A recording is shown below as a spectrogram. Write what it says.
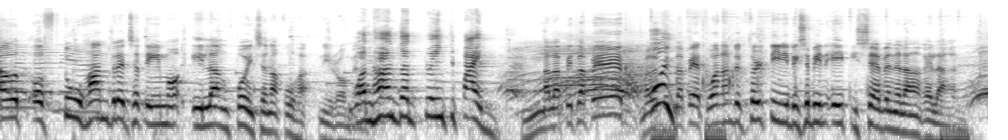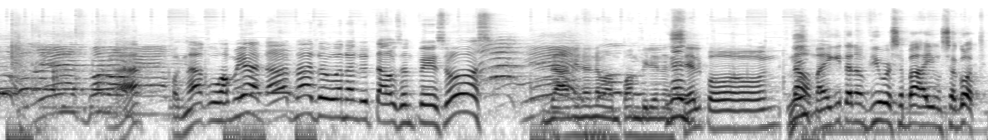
Out of 200 sa tingin mo, ilang points na nakuha ni Romel? 125. Malapit-lapit. Malapit-lapit. 113, ibig sabihin 87 na lang ang kailangan. Yes! Go, Ha? Romel! Pag nakuha mo yan, another 100,000 pesos. Ang Dami na naman pambili ng Ngayon- cellphone. Now, makikita ng viewers sa bahay yung sagot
